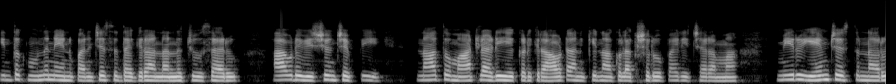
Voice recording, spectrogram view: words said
ఇంతకుముందు నేను పనిచేసే దగ్గర నన్ను చూశారు. ఆవిడ విషయం చెప్పి నాతో మాట్లాడి ఇక్కడికి రావడానికి నాకు లక్ష రూపాయలు ఇచ్చారమ్మా. మీరు ఏం చేస్తున్నారు?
